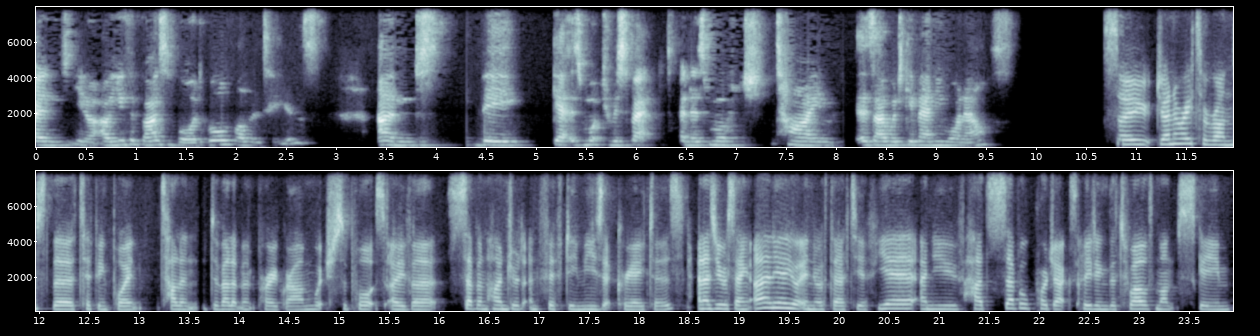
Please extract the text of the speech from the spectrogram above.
And you know, our youth advisory board are all volunteers, and they get as much respect and as much time as I would give anyone else. So, Generator runs the Tipping Point Talent Development Program, which supports over 750 music creators. And as you were saying earlier, you're in your 30th year and you've had several projects, including the 12 month scheme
